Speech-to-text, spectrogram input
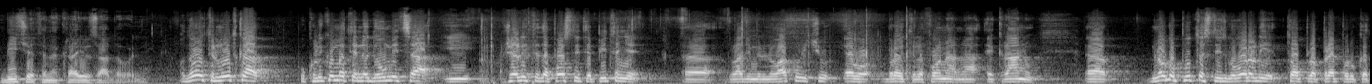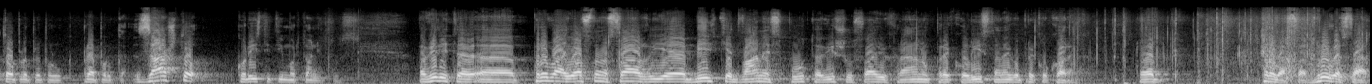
bit ćete na kraju zadovoljni. Od ovog trenutka, ukoliko imate nedoumica i želite da postavite pitanje uh, Vladimiru Novakoviću, evo broj telefona na ekranu. Uh, mnogo puta ste izgovorili topla preporuka, topla preporuka. preporuka. Zašto koristiti Mortoni Plus? Pa vidite, e, prva i osnovna stvar je biljke 12 puta više usvajaju hranu preko lista nego preko korena. To je prva stvar. Druga stvar,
